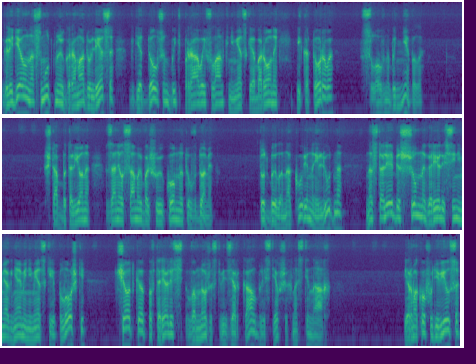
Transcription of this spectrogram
глядел на смутную громаду леса, где должен быть правый фланг немецкой обороны, и которого словно бы не было. Штаб батальона занял самую большую комнату в доме. Тут было накурено и людно, на столе бесшумно горели синими огнями немецкие плошки, четко повторялись во множестве зеркал, блестевших на стенах. Ермаков удивился,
